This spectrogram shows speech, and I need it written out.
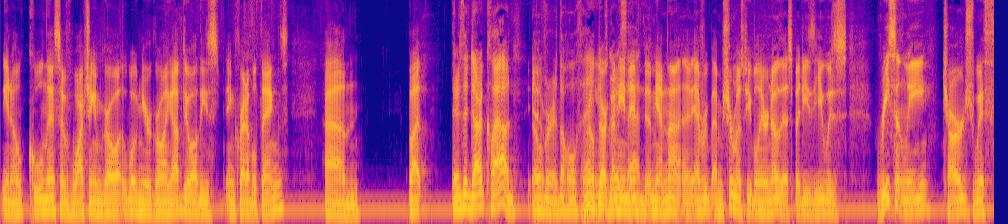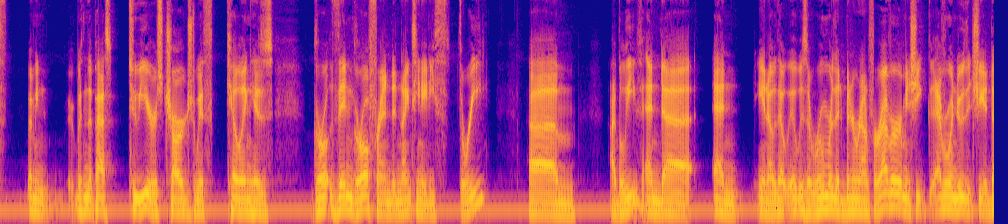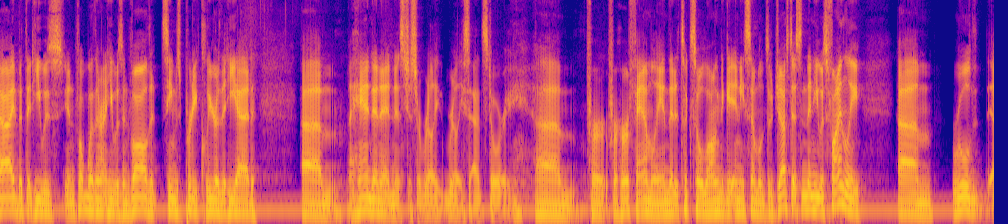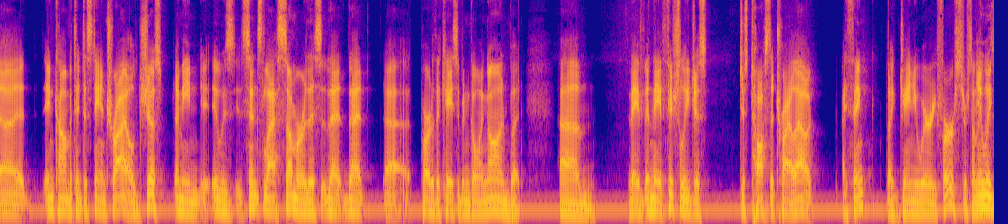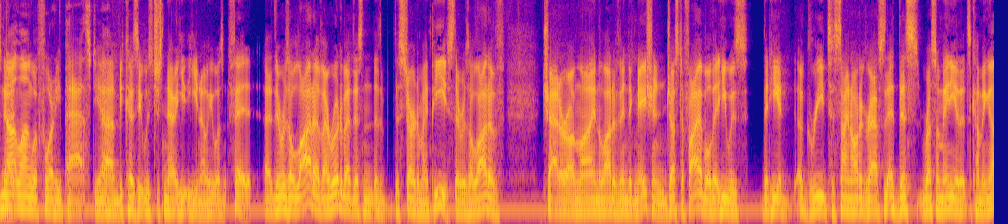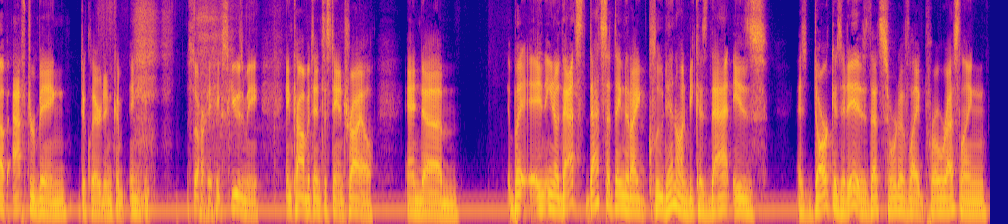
you know coolness of watching him grow up when you were growing up, do all these incredible things. Um, but There's a dark cloud Yeah. over the whole thing. real dark. I mean, it, I mean, I'm not. Every, I'm sure most people here know this, but he's he was recently charged with. I mean, within the past two years, charged with killing his girl then girlfriend in 1983, um, I believe, and uh, and you know that it was a rumor that had been around forever. I mean, she everyone knew that she had died, but that he was whether or not he was involved, it seems pretty clear that he had um, a hand in it, and it's just a really, really sad story um, for for her family, and that it took so long to get any semblance of justice. And then he was finally um, ruled uh, incompetent to stand trial. Just, I mean, it, it was since last summer. This that that uh, part of the case had been going on, but um, they've and they officially just just tossed the trial out. I think like January first or something. it was like that not long before he passed. Yeah. um, because it was just no, he, you know, he wasn't fit. Uh, there was a lot of I wrote about this in the, the start of my piece. There was a lot of chatter online, a lot of indignation, justifiable that he was that he had agreed to sign autographs at this WrestleMania that's coming up after being declared incom- in, sorry, excuse me, incompetent to stand trial, and um, but and, you know that's that's the thing that I clued in on because that is as dark as it is. That's sort of like pro wrestling,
